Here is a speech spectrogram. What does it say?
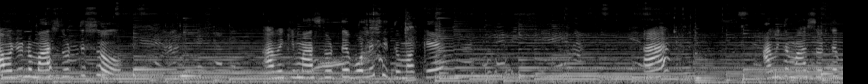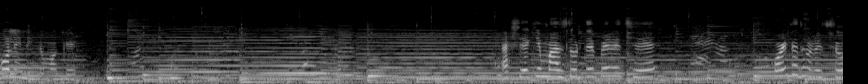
আমার জন্য মাছ ধরতেছো? আমি কি মাছ ধরতে বলেছি তোমাকে? হ্যাঁ? আমি তো মাছ ধরতে বলিনি তোমাকে। সে কি মাছ ধরতে পেরেছে? কয়টা ধরেছো?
